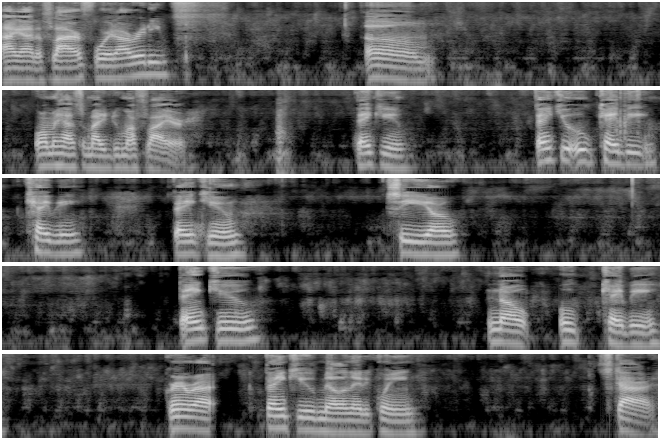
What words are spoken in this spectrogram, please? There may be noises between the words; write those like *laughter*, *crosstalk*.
I got a flyer for it already. Um, or I'm gonna have somebody do my flyer. Thank you. Thank you, Oop KB. KB. Thank you. CEO. Thank you. No, Oop KB. Grand. Thank you, Melanated Queen. Sky.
